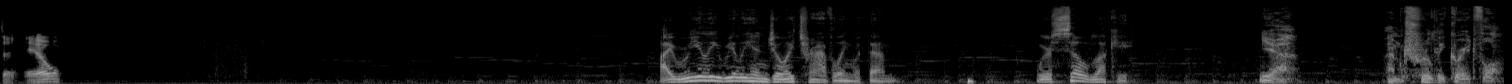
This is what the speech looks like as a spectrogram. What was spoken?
The hell? I really, really enjoy traveling with them. We're so lucky. Yeah, I'm truly grateful.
